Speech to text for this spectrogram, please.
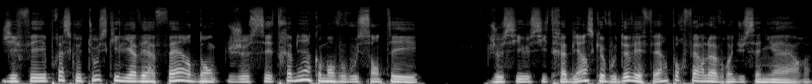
J'ai fait presque tout ce qu'il y avait à faire, donc je sais très bien comment vous vous sentez. Je sais aussi très bien ce que vous devez faire pour faire l'œuvre du Seigneur.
